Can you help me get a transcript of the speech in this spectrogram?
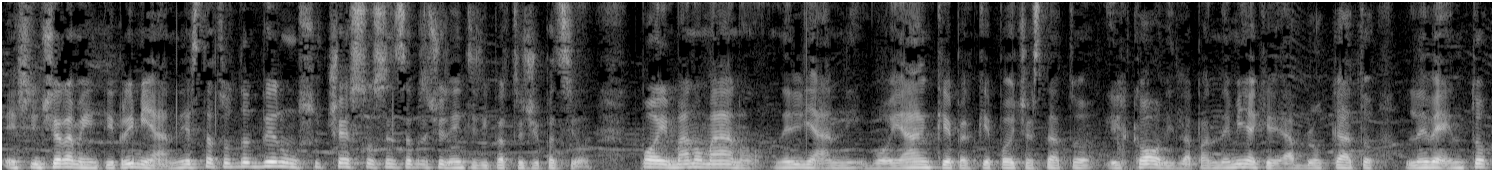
e sinceramente i primi anni è stato davvero un successo senza precedenti di partecipazione. Poi mano a mano negli anni, vuoi anche perché poi c'è stato il Covid, la pandemia che ha bloccato l'evento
